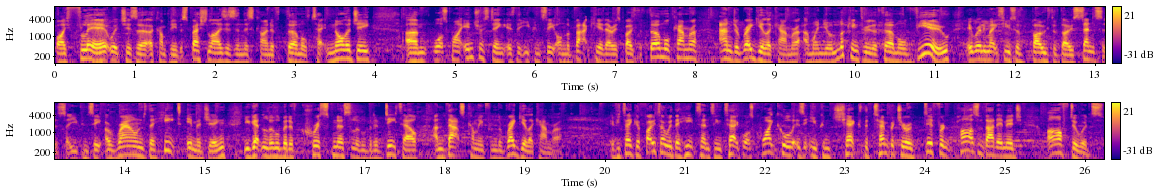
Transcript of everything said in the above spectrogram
by FLIR, which is a, a company that specializes in this kind of thermal technology. Um, what's quite interesting is that you can see on the back here there is both a thermal camera and a regular camera, and when you're looking through the thermal view, it really makes use of both of those sensors. So you can see around the heat imaging, you get a little bit of crispness, a little bit of detail, and that's coming from the regular camera. If you take a photo with the heat sensing tech, what's quite cool is that you can check the temperature of different parts of that image afterwards.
